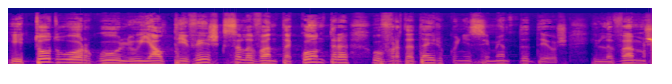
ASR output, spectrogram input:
e todo o orgulho e altivez que se levanta contra o verdadeiro conhecimento de Deus. E levamos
